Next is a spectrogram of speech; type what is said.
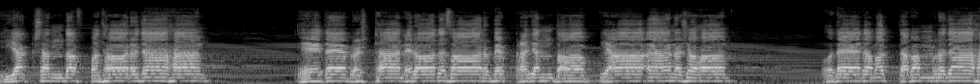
यक्षन्तः पथोरजाः। एते भ्रष्टा निरोधसोर्विप्रयन्तोऽव्यानशः उदेतमत्तमम् रजाः।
